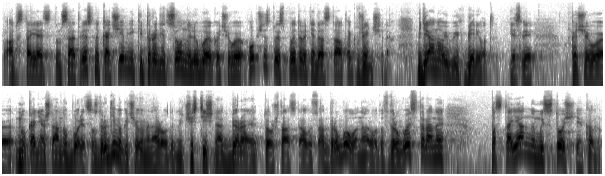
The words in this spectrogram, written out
обстоятельствам. Соответственно, кочевники традиционно любое кочевое общество испытывает недостаток в женщинах. Где оно их берет? Если кочевое, ну, конечно, оно борется с другими кочевыми народами, частично отбирает то, что осталось от другого народа. С другой стороны, постоянным источником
